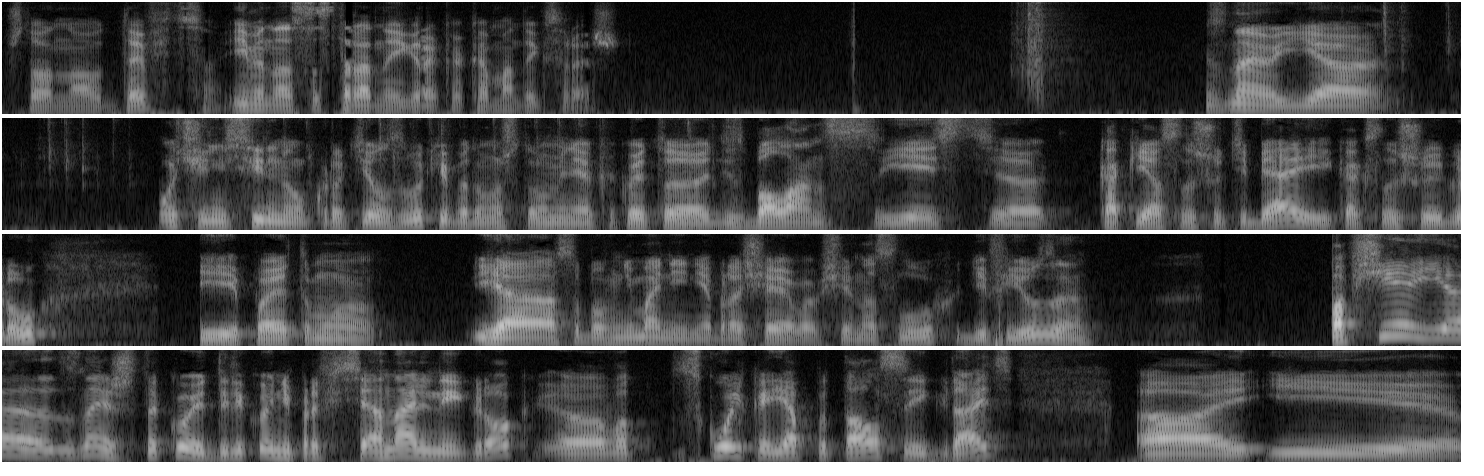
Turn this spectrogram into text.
Что она вот дефится? Именно со стороны игрока команды X-Fresh. Не знаю, я очень сильно укрутил звуки, потому что у меня какой-то дисбаланс есть, э, как я слышу тебя и как слышу игру. И поэтому я особо внимания не обращаю вообще на слух диффьюза. Вообще, я, знаешь, такой далеко не профессиональный игрок. Э, вот сколько я пытался играть, э, и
